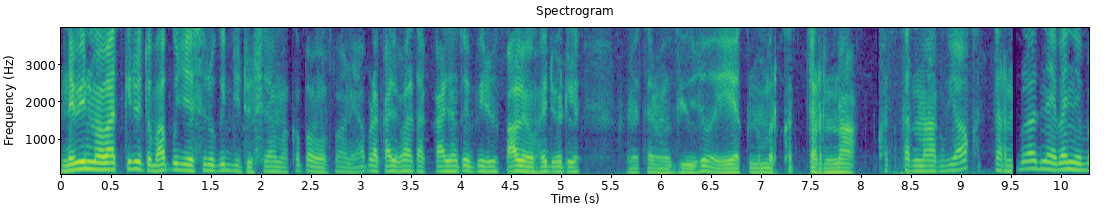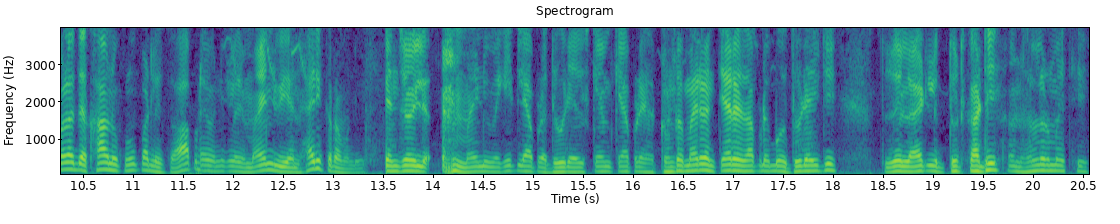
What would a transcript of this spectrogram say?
નવીનમાં વાત કરી તો બાપુજીએ શરૂ કરી દીધું છે આમાં કપામાં પાણી. આપણે કાલે વાતા કાલે નહોતું પીધું પાલવ હાર્યું એટલે. અત્યારે વ્યૂ જો, એક નંબર ખતરનાક. ખતરનાક બી આવો ખતરનાક. બળદ ને બેન બળદે ખાવાનું પણ ઉપાડી લીધું. આપણે નીકળી માંડવી અને હારી કરવા માંડવી બેન જોઈ લો, માંડવીમાં કેટલી આપણે ધૂળ આવી કેમ કે આપણે ઢૂંઢો માર્યો ને ત્યારે જ આપણે બહુ ધૂળ આવી હતી. તો જોઈ લો એટલી ધૂળ કાઢી અને હલરમાંથી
